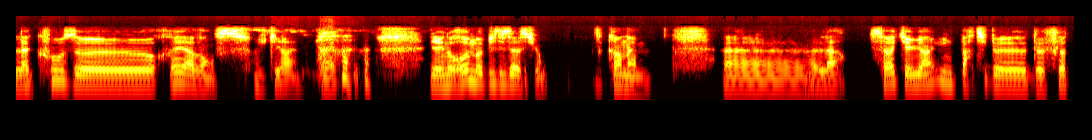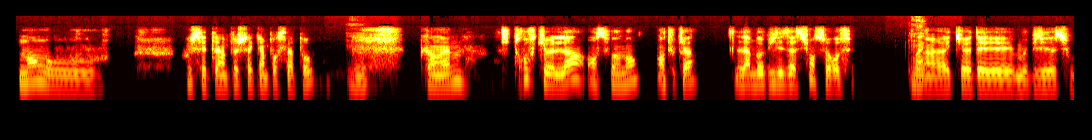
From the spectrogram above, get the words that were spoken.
La cause euh, réavance, je dirais. Ouais. Il y a une remobilisation, quand même. Euh, là, c'est vrai qu'il y a eu un- une partie de, de flottement où, où c'était un peu chacun pour sa peau, Mhm. quand même. Je trouve que là, en ce moment, en tout cas, la mobilisation se refait. Ouais. Avec euh, des mobilisations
